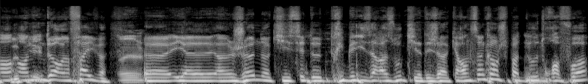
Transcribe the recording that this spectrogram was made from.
en, indoor, un five. Euh, Il y a un jeune qui essaie de dribbler Lizarazu qui a déjà 45 ans, je sais pas, deux ou Mhm. trois fois.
